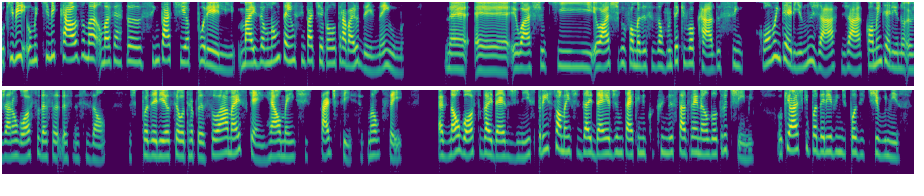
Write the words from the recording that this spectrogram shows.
O que me, o que me causa uma, uma certa simpatia por ele, mas eu não tenho simpatia pelo trabalho dele, nenhuma. Né? É, eu acho que eu acho que foi uma decisão muito equivocada, sim, como interino já, já, como interino, eu já não gosto dessa, dessa decisão. Acho que poderia ser outra pessoa, ah, mas quem? Realmente tá difícil, não sei. Mas não gosto da ideia do Diniz, principalmente da ideia de um técnico que ainda está treinando outro time. O que eu acho que poderia vir de positivo nisso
